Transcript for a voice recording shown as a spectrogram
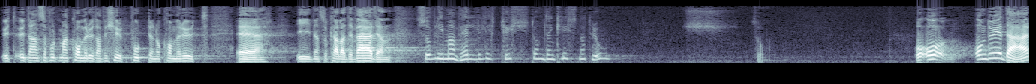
Ut, utan så fort man kommer utanför kyrkporten och kommer ut eh, i den så kallade världen så blir man väldigt tyst om den kristna tron. Så. Och, och, om du är där,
